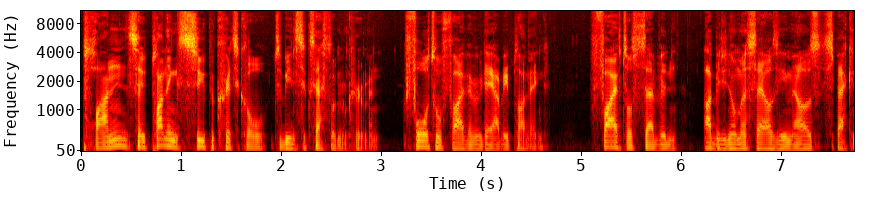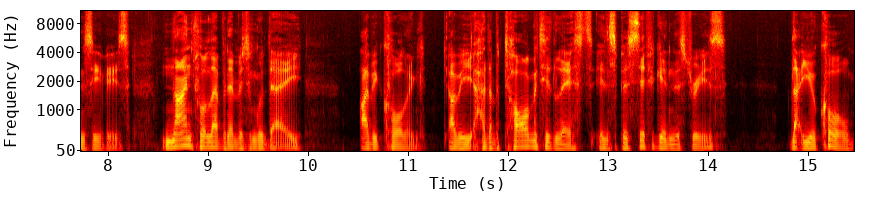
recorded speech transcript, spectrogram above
planned. So planning is super critical to being successful in recruitment. Four till five every day, I'll be planning. Five till seven, I'll be doing all my sales emails, spec and CVs. Nine to eleven every single day, I'll be calling. I'll be had a targeted list in specific industries that you call.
